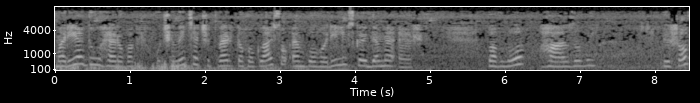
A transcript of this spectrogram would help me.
Марія Дулгерова, учениця 4 класу М. Погорілівської ДМЕШ. Павло Газовий пішов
